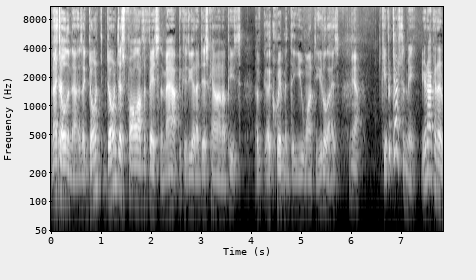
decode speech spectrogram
And sure. I told him that. I was like, don't don't just fall off the face of the map because you got a discount on a piece of equipment that you want to utilize. Yeah. keep in touch with me. You're not gonna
